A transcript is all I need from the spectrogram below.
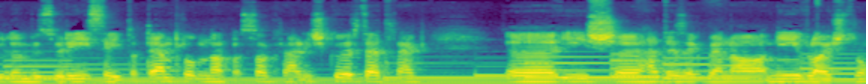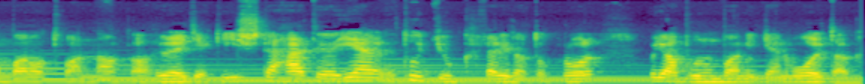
különböző részeit a templomnak, a szakrális körzetnek, és hát ezekben a névlajstromban ott vannak a hölgyek is, tehát jel, tudjuk feliratokról, hogy Apulumban igen voltak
